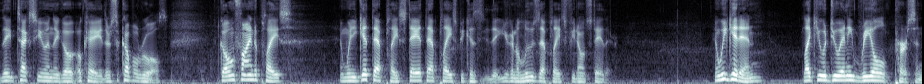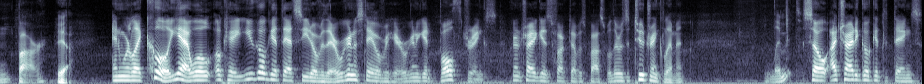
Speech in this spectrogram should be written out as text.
they text you and they go, "Okay, there's a couple rules. Go and find a place, and when you get that place, stay at that place because th- you're going to lose that place if you don't stay there." And we get in, like you would do any real person bar. Yeah. And we're like, cool, yeah, well, okay, you go get that seat over there. We're going to stay over here. We're going to get both drinks. We're going to try to get as fucked up as possible. There was a two drink limit. Limit? So I tried to go get the things.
